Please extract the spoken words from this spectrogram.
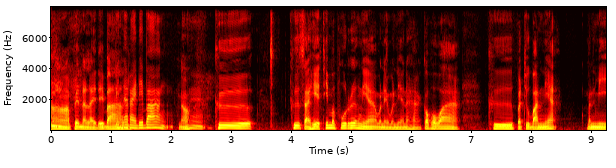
ยอ่าเป็นอะไรได้บ้างเป็นอะไรได้บ้างเนาะอ่คือ คือสาเหตุที่มาพูดเรื่องเนี้ยวันในวันเนี้ยนะฮะก็เพราะว่าคือปัจจุบันเนี้ยมันมี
